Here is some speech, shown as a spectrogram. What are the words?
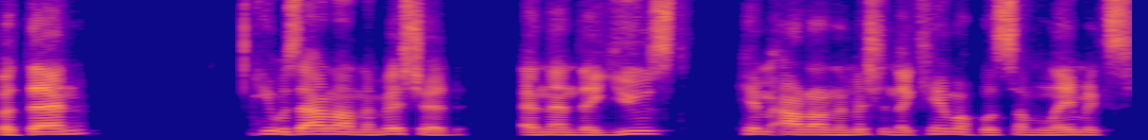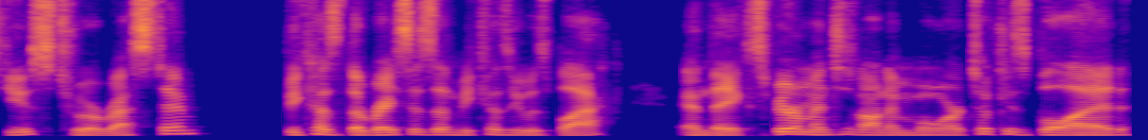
But then he was out on a mission, and then they used him out on a mission. They came up with some lame excuse to arrest him because the racism, because he was black, and they experimented on him more, took his blood.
